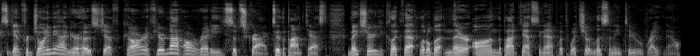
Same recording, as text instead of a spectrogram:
Thanks again for joining me. I'm your host, Jeff Carr. If you're not already subscribed to the podcast, make sure you click that little button there on the podcasting app with which you're listening to right now.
